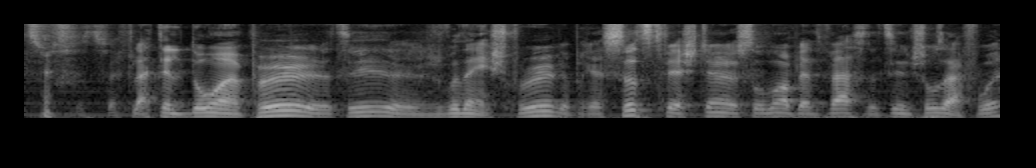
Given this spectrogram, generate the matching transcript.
fais flatter le dos un peu, je veux dans les cheveux, puis après ça, tu te fais jeter un seau d'eau en pleine face, une chose à la fois.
